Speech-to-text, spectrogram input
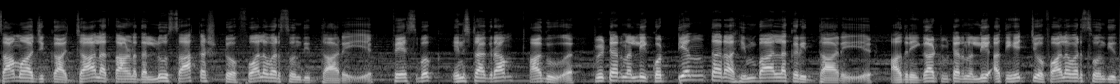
ಸಾಮಾಜಿಕ ಜಾಲತಾಣದಲ್ಲೂ ಸಾಕಷ್ಟು ಫಾಲೋವರ್ಸ್ ಹೊಂದಿದ್ದಾರೆ. ಫೇಸ್ಬುಕ್ ಇನ್ಸ್ಟಾಗ್ರಾಮ್ ಹಾಗೂ ಟ್ವಿಟರ್ನಲ್ಲಿ ಕೊಟ್ಯಂತರ ಹಿಂಬಾಲಕರಿದ್ದಾರೆ. ಆದ್ರೆ ಈಗ ಟ್ವಿಟರ್ನಲ್ಲಿ ಅತಿ ಹೆಚ್ಚು ಫಾಲೋವರ್ಸ್ ಹೊಂದಿದ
